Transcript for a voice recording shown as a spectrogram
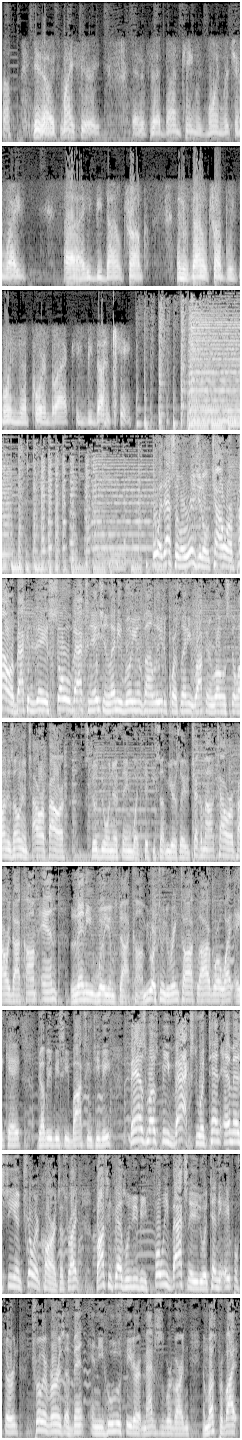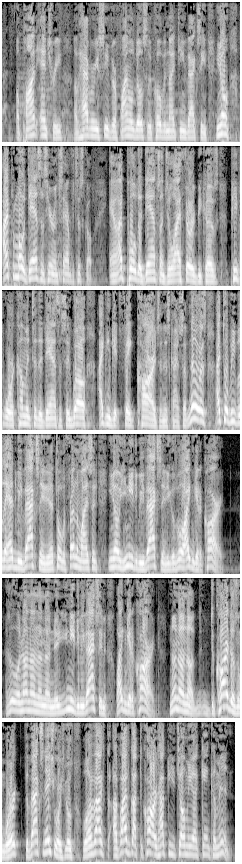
you know, it's my theory that if uh, Don King was born rich and white, uh, he'd be Donald Trump. And if Donald Trump was born uh, poor and black, he'd be Don King. Boy, that's some original Tower of Power. Back in the day, soul vaccination. Lenny Williams on lead. Of course, Lenny rocking and rolling still on his own and Tower of Power still doing their thing, what, 50 something years later. Check them out, towerofpower.com and lennywilliams.com. You are tuned to Ring Talk Live Worldwide, aka WBC Boxing TV. Fans must be vaxxed to attend MSG and Triller cards. That's right. Boxing fans will need to be fully vaccinated to attend the April 3rd Trillerverse event in the Hulu Theater at Madison Square Garden and must provide upon entry of having received their final dose of the COVID-19 vaccine. You know, I promote dances here in San Francisco. And I pulled a dance on July 3rd because people were coming to the dance and said, well, I can get fake cards and this kind of stuff. In other words, I told people they had to be vaccinated. I told a friend of mine, I said, you know, you need to be vaccinated. He goes, well, I can get a card. I said, well, no, no, no, no, no, you need to be vaccinated. Well, I can get a card. No, no, no. The card doesn't work. The vaccination works. He goes, well, if, I, if I've got the card, how can you tell me I can't come in?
